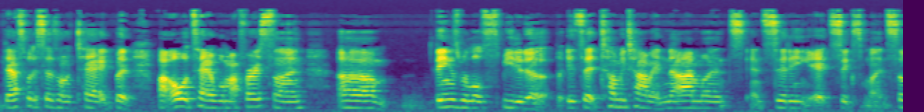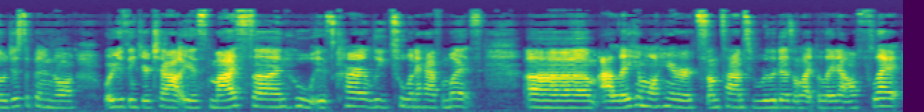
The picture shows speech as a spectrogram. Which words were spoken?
that's what it says on the tag. But my old tag with my first son, um, things were a little speeded up. It said tummy time at nine months and sitting at six months. So just depending on where you think your child is. My son, who is currently two and a half months, um, I lay him on here. Sometimes he really doesn't like to lay down flat.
